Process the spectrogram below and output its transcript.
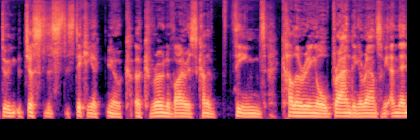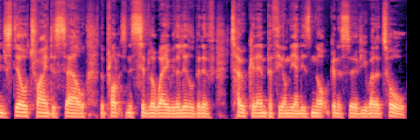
doing just sticking a you know a coronavirus kind of themed coloring or branding around something and then still trying to sell the product in a similar way with a little bit of token empathy on the end is not going to serve you well at all.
